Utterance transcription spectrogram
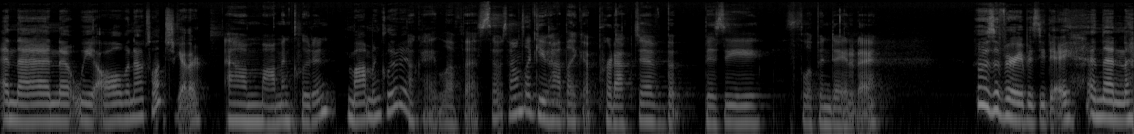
And then we all went out to lunch together, Um, mom included. mom included. Okay, love this. So it sounds like you had like a productive but busy flipping day today. It was a very busy day. And then,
